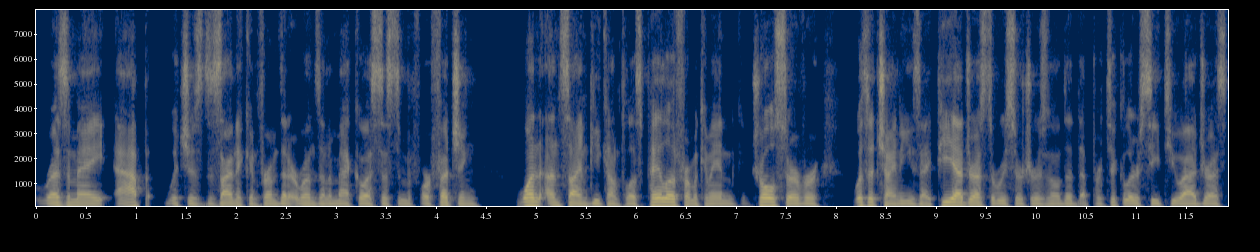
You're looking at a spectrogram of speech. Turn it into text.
Resume app, which is designed to confirm that it runs on a macOS system before fetching one unsigned Geacon Plus payload from a command and control server with a Chinese IP address. The researchers know that that particular C2 address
